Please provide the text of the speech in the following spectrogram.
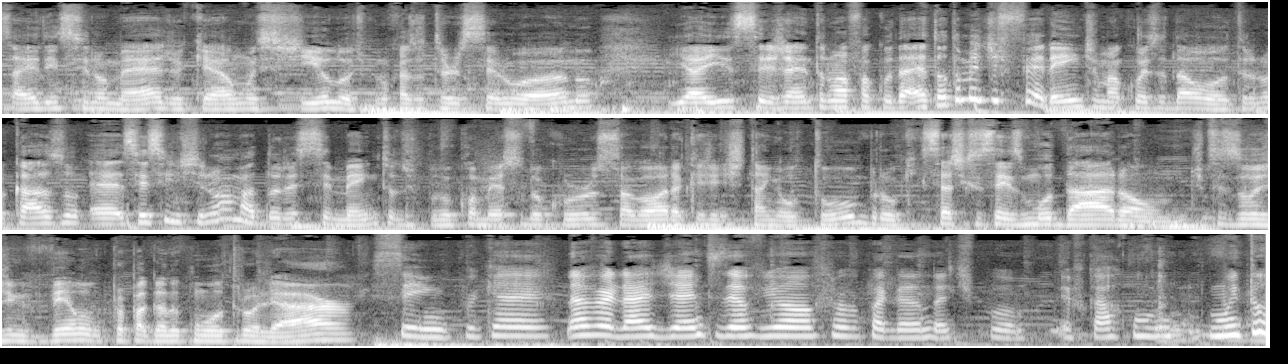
Sair do ensino médio, que é um estilo, tipo, no caso, o terceiro ano, e aí você já entra numa faculdade. É totalmente diferente uma coisa da outra. No caso, é, vocês sentiram um amadurecimento, tipo, no começo do curso, agora que a gente tá em outubro? O que, que você acha que vocês mudaram? Tipo, vocês hoje veem a propaganda com outro olhar? Sim, porque na verdade antes eu via uma propaganda, tipo, eu ficava com mu- muito,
